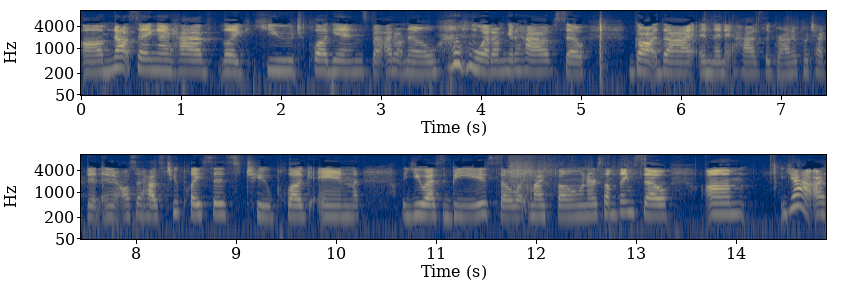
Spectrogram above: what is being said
Um, not saying I have like huge plugins, but I don't know what I'm gonna have, so got that, and then it has the grounded protected, and it also has two places to plug in USB, so like my phone or something. So, um, yeah, I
